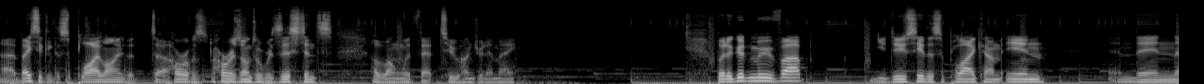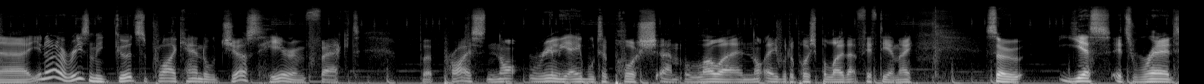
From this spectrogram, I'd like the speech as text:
uh, basically the supply line, but uh, horizontal resistance along with that 200 MA. But a good move up. You do see the supply come in and then, uh, you know, a reasonably good supply candle just here, in fact. But price not really able to push um, lower and not able to push below that 50 MA. So, yes, it's red,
